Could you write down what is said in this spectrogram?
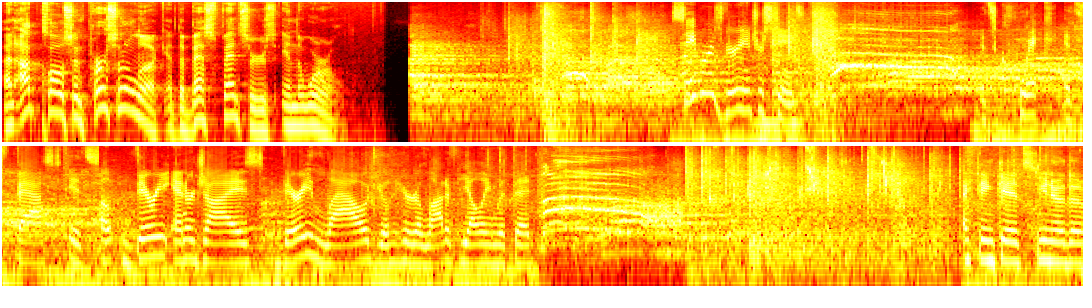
an up close and personal look at the best fencers in the world. saber is very interesting. It's quick, it's fast, it's uh, very energized, very loud. You'll hear a lot of yelling with it. I think it's, you know, the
